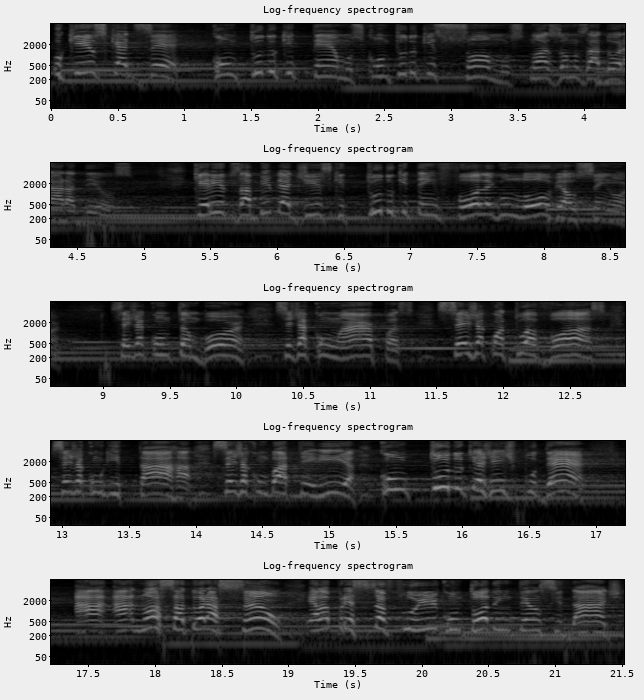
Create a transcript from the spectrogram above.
O que isso quer dizer? Com tudo que temos, com tudo que somos, nós vamos adorar a Deus. Queridos, a Bíblia diz que tudo que tem fôlego, louve ao Senhor. Seja com tambor, seja com harpas, seja com a tua voz, seja com guitarra, seja com bateria, com tudo que a gente puder, a, a nossa adoração, ela precisa fluir com toda intensidade.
